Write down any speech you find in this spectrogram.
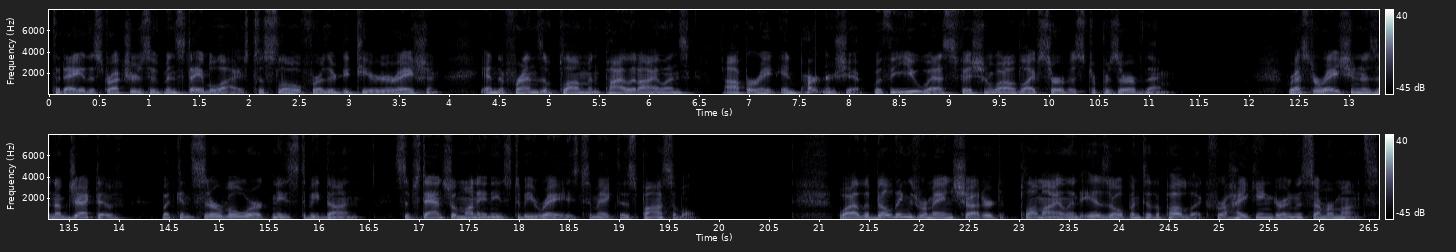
Today, the structures have been stabilized to slow further deterioration, and the Friends of Plum and Pilot Islands operate in partnership with the U.S. Fish and Wildlife Service to preserve them. Restoration is an objective, but considerable work needs to be done. Substantial money needs to be raised to make this possible. While the buildings remain shuttered, Plum Island is open to the public for hiking during the summer months,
